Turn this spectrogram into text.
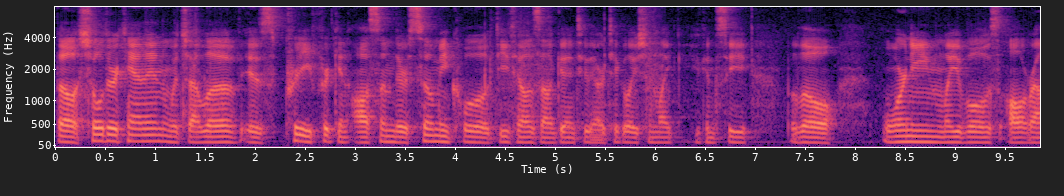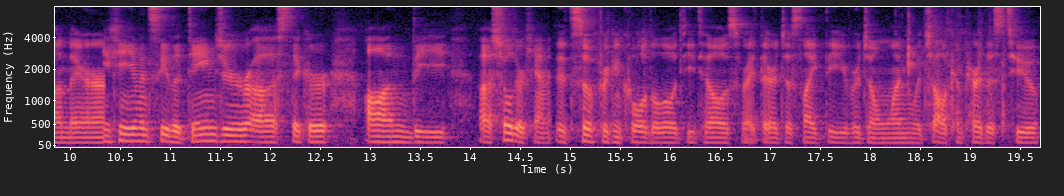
the shoulder cannon, which I love, is pretty freaking awesome. There's so many cool details. I'll get into the articulation. Like you can see the little warning labels all around there. You can even see the danger uh, sticker on the uh, shoulder cannon. It's so freaking cool, the little details right there, just like the original one, which I'll compare this to.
